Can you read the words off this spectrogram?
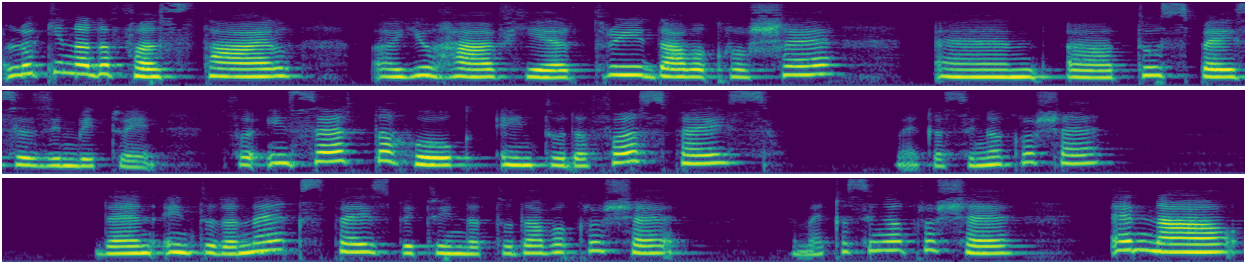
looking at the first tile uh, you have here three double crochet and uh, two spaces in between. So insert the hook into the first space make a single crochet then into the next space between the two double crochet and make a single crochet. And now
